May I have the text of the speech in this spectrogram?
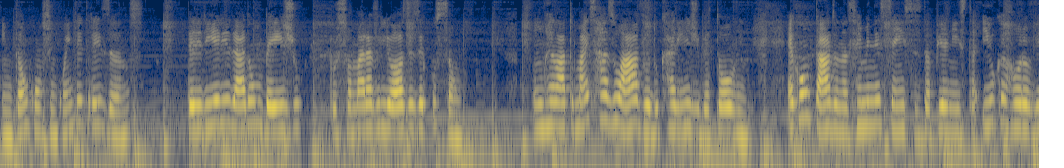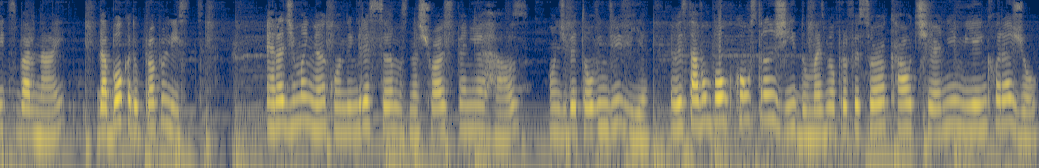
então com 53 anos, teria lhe dado um beijo por sua maravilhosa execução um relato mais razoável do carinho de Beethoven é contado nas reminiscências da pianista Ilka Horowitz-Barnay, da boca do próprio Liszt. Era de manhã quando ingressamos na Schwarzpanier House, onde Beethoven vivia. Eu estava um pouco constrangido, mas meu professor Karl Czerny me encorajou.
